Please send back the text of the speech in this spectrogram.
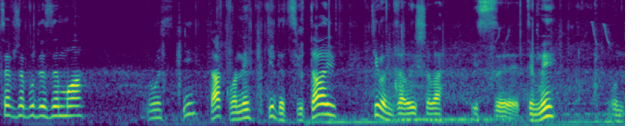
це вже буде зима. Ось, і так вони ті доцвітають, ті вон залишила із е, тими, вон,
